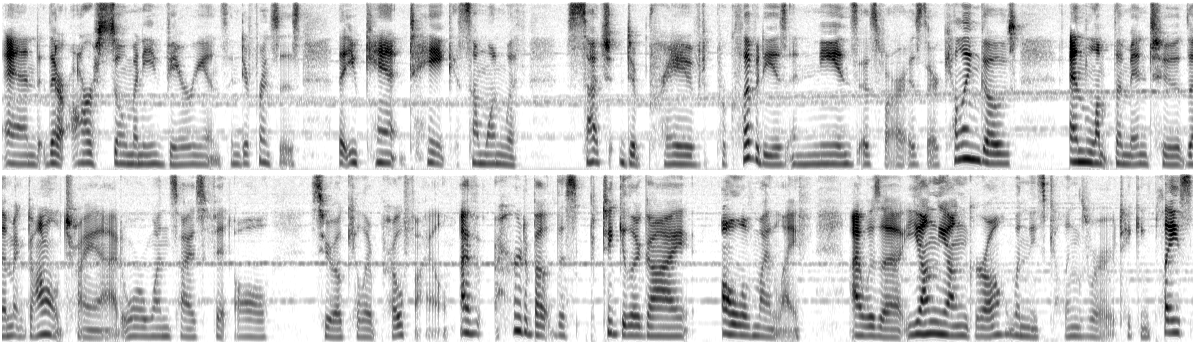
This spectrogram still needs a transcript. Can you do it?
And there are so many variants and differences that you can't take someone with such depraved proclivities and needs as far as their killing goes and lump them into the McDonald triad or one size fit all serial killer profile. I've heard about this particular guy all of my life. I was a young, young girl when these killings were taking place,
